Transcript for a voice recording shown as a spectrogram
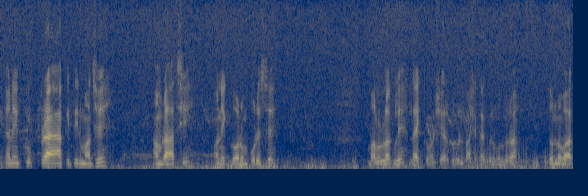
এখানে খুব প্রাকৃতির মাঝে আমরা আছি। অনেক গরম পড়েছে। ভালো লাগলে লাইক কমেন্ট শেয়ার করবেন পাশে থাকবেন বন্ধুরা। ধন্যবাদ।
